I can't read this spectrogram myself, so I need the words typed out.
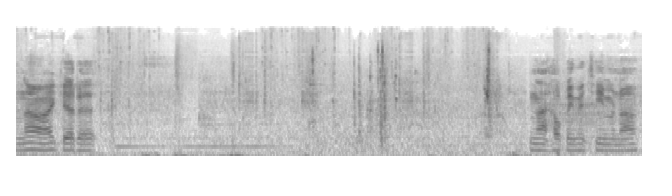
No, I get it. Not helping the team enough.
